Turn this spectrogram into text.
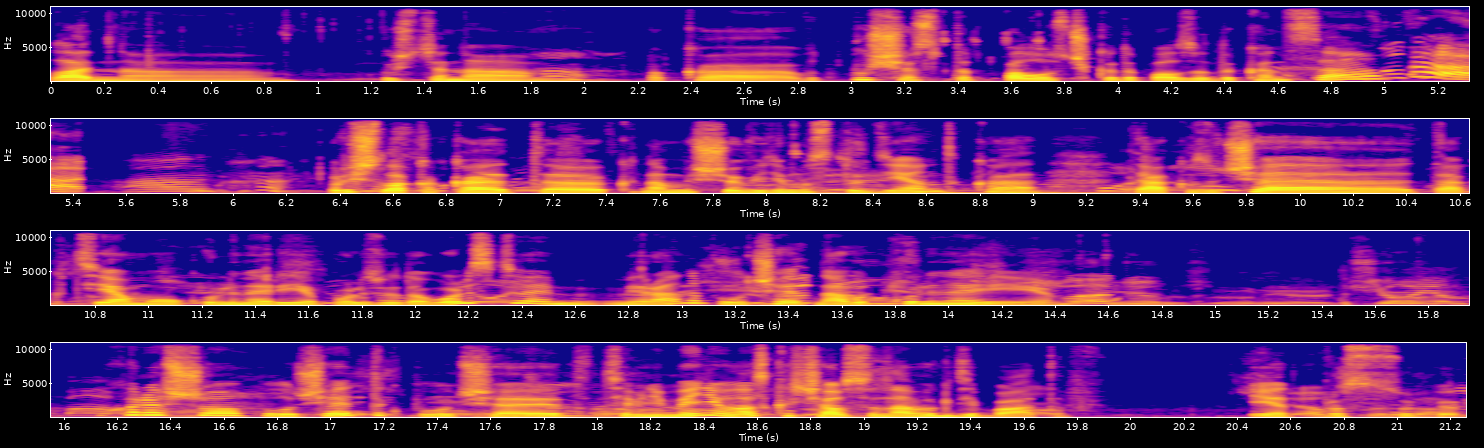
Ладно, пусть она пока... Вот пусть сейчас эта полосочка доползет до конца. Пришла какая-то к нам еще, видимо, студентка. Так, изучая так тему кулинария пользу удовольствия, Мирана получает навык кулинарии. Ну, хорошо, получает так получает. Тем не менее, у нас качался навык дебатов. И это просто супер.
